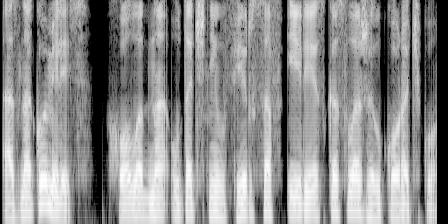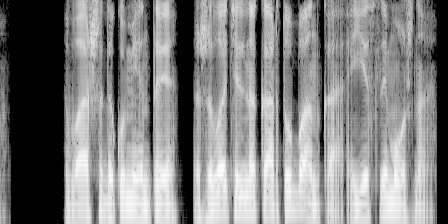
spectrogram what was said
Ознакомились? Холодно уточнил Фирсов и резко сложил корочку. Ваши документы, желательно карту банка, если можно.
